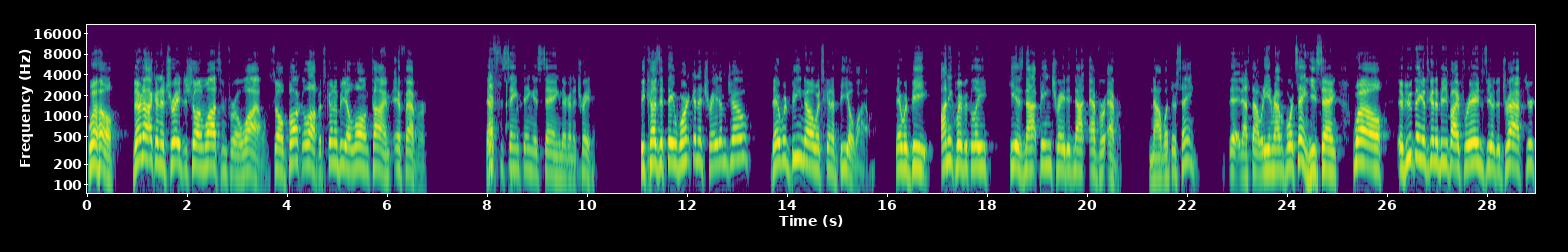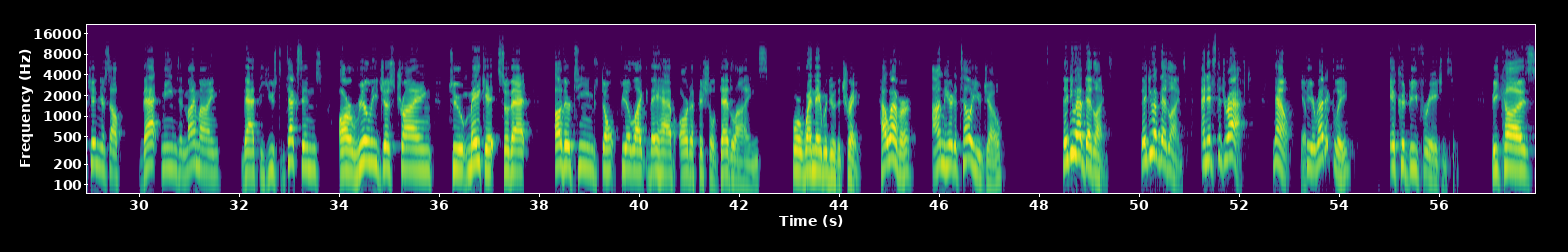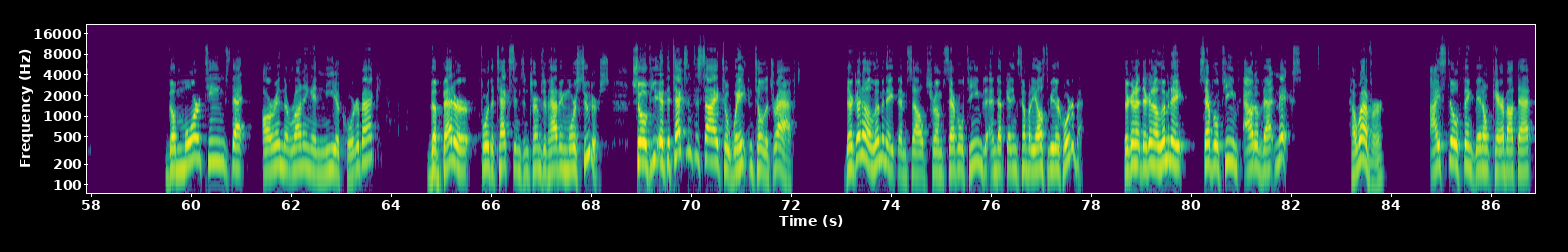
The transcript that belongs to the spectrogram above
well, they're not going to trade Deshaun Watson for a while. So buckle up. It's going to be a long time, if ever. That's if the same ever. thing as saying they're going to trade him. Hmm. Because if they weren't going to trade him, Joe, there would be no, it's going to be a while. There would be unequivocally, he is not being traded, not ever, ever. Not what they're saying. That's not what Ian Rapoport's saying. He's saying, well, if you think it's going to be by free agency or the draft, you're kidding yourself. That means, in my mind, that the Houston Texans are really just trying to make it so that other teams don't feel like they have artificial deadlines for when they would do the trade. However, I'm here to tell you, Joe, they do have deadlines. They do have deadlines, and it's the draft. Now, yep. theoretically, it could be free agency because the more teams that are in the running and need a quarterback, the better for the Texans in terms of having more suitors. So if you if the Texans decide to wait until the draft, they're going to eliminate themselves from several teams that end up getting somebody else to be their quarterback. They're going to they're going to eliminate several teams out of that mix. However, I still think they don't care about that.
